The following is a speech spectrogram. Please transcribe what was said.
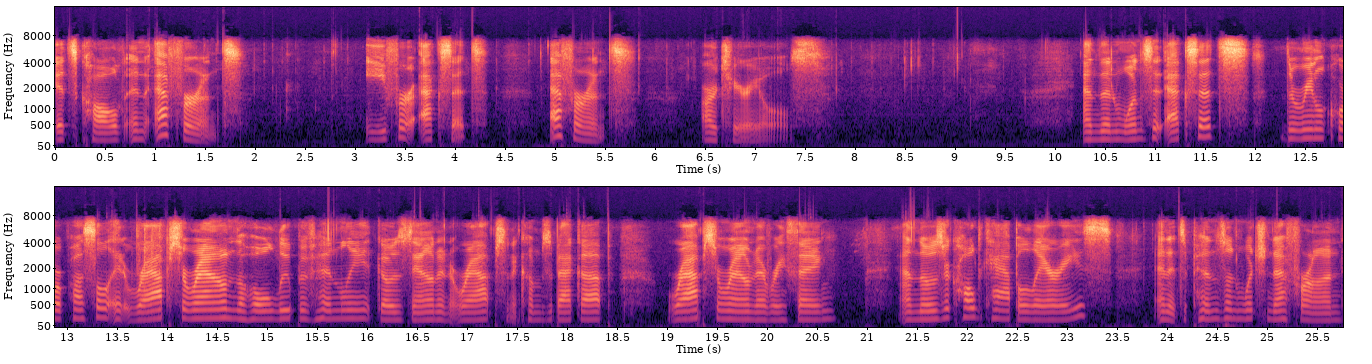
it's called an efferent. E for exit, efferent arterioles. And then once it exits the renal corpuscle, it wraps around the whole loop of Henle. It goes down and it wraps and it comes back up, wraps around everything and those are called capillaries, and it depends on which nephron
